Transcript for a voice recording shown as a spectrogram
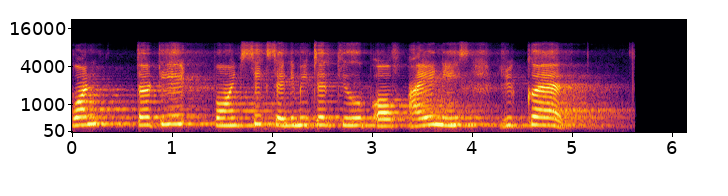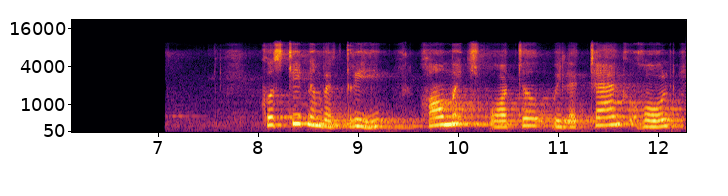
138.6 centimeter cube of iron is required. Question number 3. How much water will a tank hold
